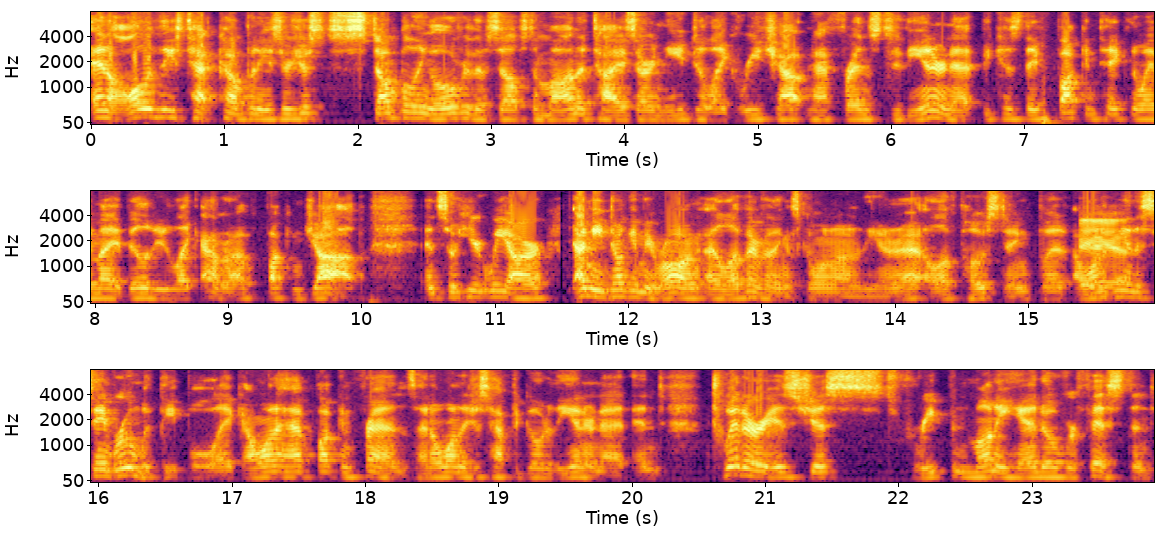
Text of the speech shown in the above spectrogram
and all of these tech companies are just stumbling over themselves to monetize our need to like reach out and have friends through the internet because they've fucking taken away my ability to like Oh, I don't know have a fucking job. And so here we are. I mean, don't get me wrong. I love everything that's going on on the internet. I love posting, but I Yeah, want to be in the same room with people. Like, I want to have fucking friends. I don't want to just have to go to the internet. And Twitter is just reaping money hand over fist and,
